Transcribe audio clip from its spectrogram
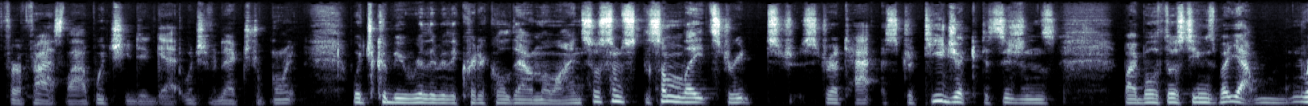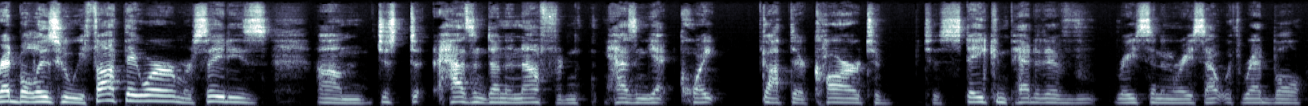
for a fast lap which he did get which is an extra point which could be really really critical down the line so some some late street strate- strategic decisions by both those teams but yeah red bull is who we thought they were mercedes um, just hasn't done enough and hasn't yet quite got their car to to stay competitive race in and race out with red bull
